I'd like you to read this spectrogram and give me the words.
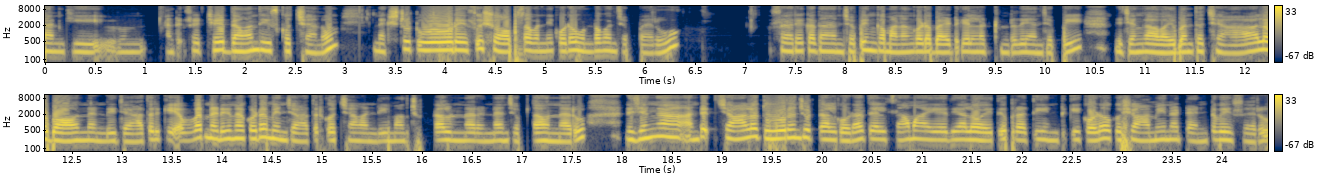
దానికి అంటే సెట్ చేద్దామని తీసుకొచ్చాను. నెక్స్ట్ టూ డేస్ షాప్స్ అవన్నీ కూడా ఉండవని చెప్పారు. సరే కదా అని చెప్పి ఇంకా మనం కూడా బయటకు వెళ్ళినట్టుంటుంది అని చెప్పి నిజంగా ఆ వైబ్ అంతా చాలా బాగుందండి. జాతరకి ఎవరిని అడిగినా కూడా మేము జాతరకి వచ్చామండి. మాకు చుట్టాలు ఉన్నారండి అని చెప్తా ఉన్నారు. నిజంగా అంటే చాలా దూరం చుట్టాలు కూడా తెలుసా? మా ఏరియాలో అయితే ప్రతి ఇంటికి కూడా ఒక షామీన టెంట్ వేశారు.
